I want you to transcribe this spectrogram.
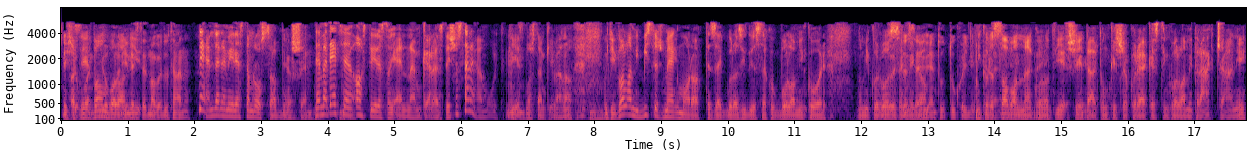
és azért jobban, van jobban valami... érezted magad utána? Nem, de nem éreztem rosszabbul ja. sem. Nem, mert egyszerűen azt éreztem, hogy ennem kell ezt, és aztán elmúlt. Kész, mm. most nem kívánom. Mm. Úgyhogy valami biztos megmaradt ezekből az időszakokból, amikor, amikor valószínűleg még a, tudtuk, hogy mit mikor a szavannákon ott sétáltunk, és akkor elkezdtünk valamit rákcsálni.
